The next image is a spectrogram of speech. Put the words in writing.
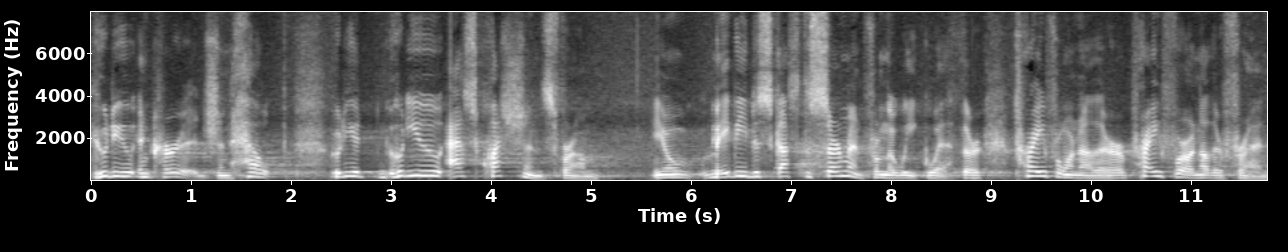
Who do you encourage and help? Who do you, who do you ask questions from? You know, maybe discuss the sermon from the week with, or pray for one another, or pray for another friend.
